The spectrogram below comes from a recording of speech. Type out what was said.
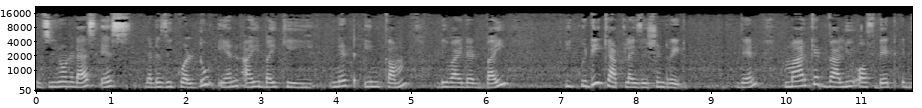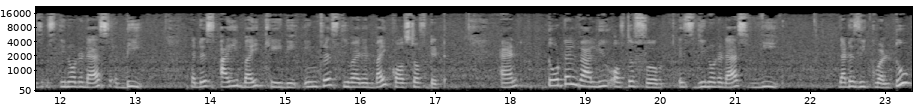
is denoted as S that is equal to NI by KE. Net income divided by equity capitalization rate. Then market value of debt is denoted as D that is I by KD interest divided by cost of debt. And total value of the firm is denoted as V. That is equal to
